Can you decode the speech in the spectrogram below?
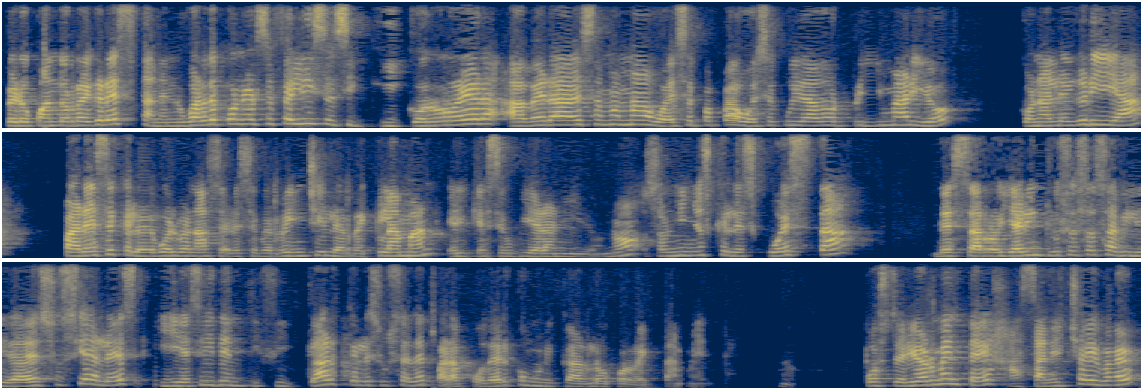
pero cuando regresan, en lugar de ponerse felices y, correr a ver a esa mamá o a ese papá o ese cuidador primario con alegría, parece que le vuelven a hacer ese berrinche y le reclaman el que se hubieran ido, ¿no? Son niños que les cuesta desarrollar incluso esas habilidades sociales y ese identificar qué le sucede para poder comunicarlo correctamente. Posteriormente, Hassan y Chaver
